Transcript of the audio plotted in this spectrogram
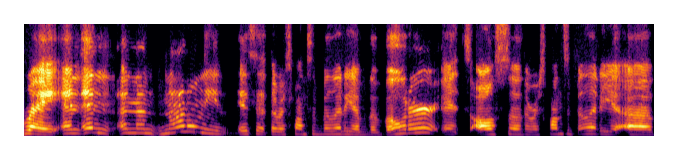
Right, and and and then not only is it the responsibility of the voter, it's also the responsibility of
